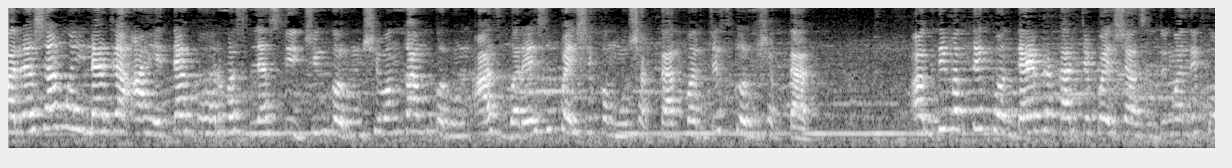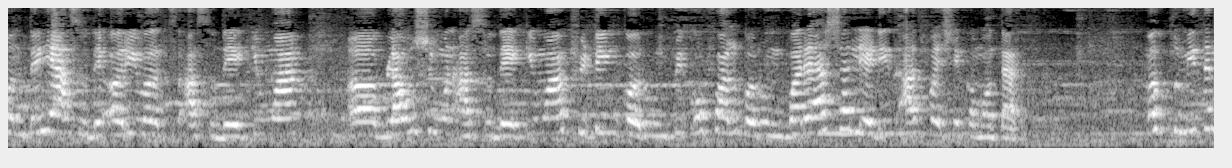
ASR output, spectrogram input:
बऱ्याचशा महिला ज्या आहेत त्या घर बसल्या स्टिचिंग करून शिवणकाम करून आज बरेचसे पैसे कमवू शकतात परचेस करू शकतात. अगदी मग ते कोणत्याही प्रकारचे पैसे असू दे म्हणजे कोणतेही असू दे अरिवर्क्स असू दे किंवा ब्लाऊज शिवून असू दे किंवा फिटिंग करून पिकोफॉल करून बऱ्याचशा लेडीज आज पैसे कमवतात. मग तुम्ही तर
